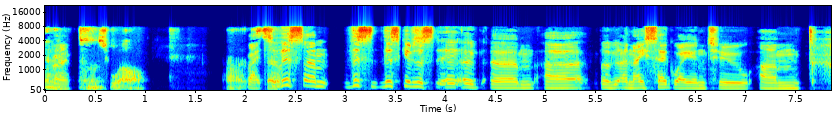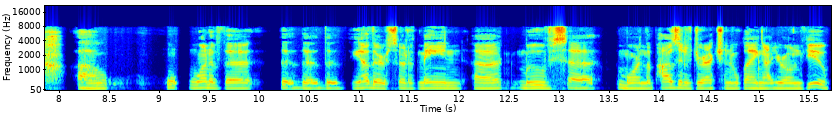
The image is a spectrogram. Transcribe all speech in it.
enhancements right. well. Uh, right. So, so, this um this this gives us a, a, um, uh, a nice segue into um uh, one of the the, the, the other sort of main uh, moves uh, more in the positive direction of laying out your own view,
